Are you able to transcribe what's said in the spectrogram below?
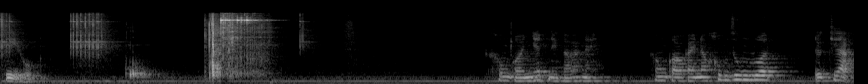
Xỉu. Không có nhất này các bác này. Không có cái nó không rung luôn, được chưa ạ?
